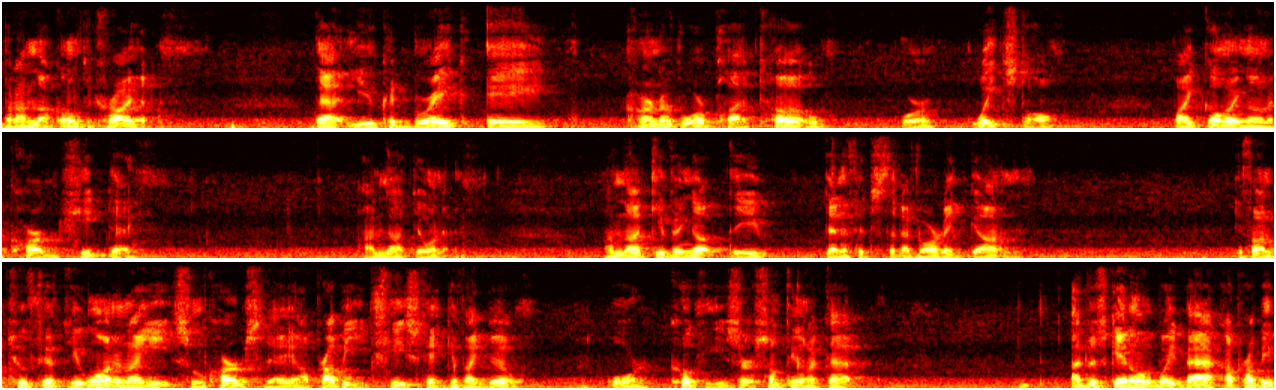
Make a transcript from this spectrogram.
but I'm not going to try it, that you could break a carnivore plateau or weight stall by going on a carb cheat day. I'm not doing it. I'm not giving up the benefits that I've already gotten. If I'm 251 and I eat some carbs today, I'll probably eat cheesecake if I do, or cookies or something like that. I'll just gain all the weight back. I'll probably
